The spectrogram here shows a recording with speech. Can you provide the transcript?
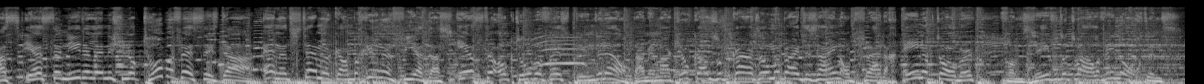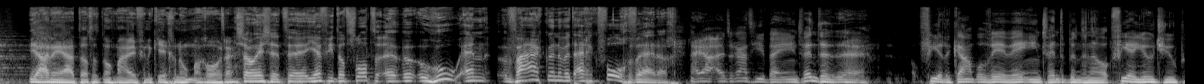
Das eerste Nederlandse Oktoberfest is daar. En het stemmen kan beginnen via daseersteoktoberfest.nl. Daarmee maak je ook kans op kaarten om erbij te zijn op vrijdag 1 oktober van 7 tot 12 in de ochtend. Ja, nou ja, dat het nog maar even een keer genoemd mag worden. Zo is het. Uh, Jeffrey, tot slot, uh, hoe en waar kunnen we het eigenlijk volgen vrijdag? Nou ja, uiteraard hier bij 120. Uh, via de kabel www.120.nl, via YouTube.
